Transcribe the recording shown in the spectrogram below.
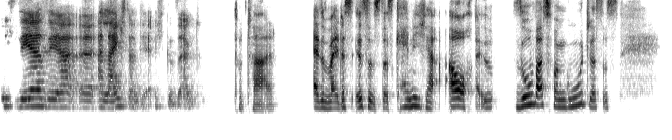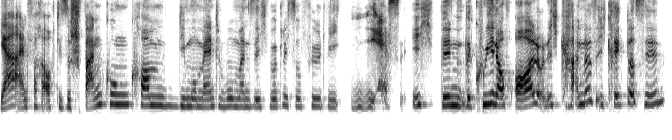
sehr, sehr äh, erleichternd, ehrlich gesagt. Total. Also, weil das ist es, das kenne ich ja auch. Also sowas von gut, dass es ja einfach auch diese Schwankungen kommen, die Momente, wo man sich wirklich so fühlt wie, yes, ich bin the queen of all und ich kann das, ich krieg das hin.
